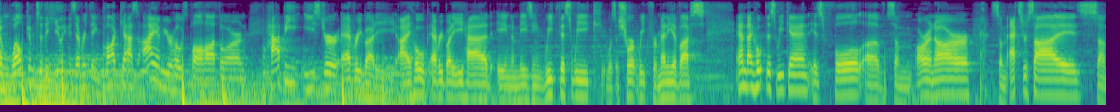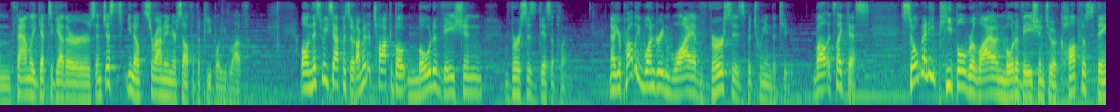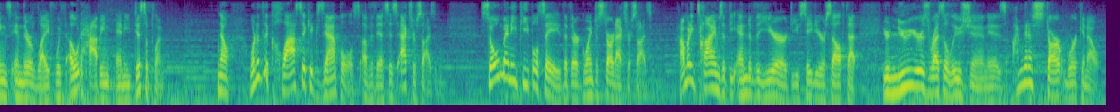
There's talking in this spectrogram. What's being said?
And welcome to the Healing is Everything podcast. I am your host, Paul Hawthorne. Happy Easter, everybody. I hope everybody had an amazing week this week. It was a short week for many of us. And I hope this weekend is full of some R&R, some exercise, some family get-togethers, and just, you know, surrounding yourself with the people you love. Well, in this week's episode, I'm going to talk about motivation versus discipline. Now, you're probably wondering why I have verses between the two. Well, it's like this. So many people rely on motivation to accomplish things in their life without having any discipline. Now, one of the classic examples of this is exercising. So many people say that they're going to start exercising. How many times at the end of the year do you say to yourself that your New Year's resolution is, I'm going to start working out?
